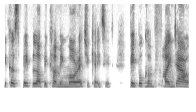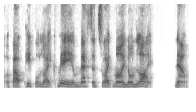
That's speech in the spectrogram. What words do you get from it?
because people are becoming more educated. People can mm-hmm. find out about people like me and methods like mine online now.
